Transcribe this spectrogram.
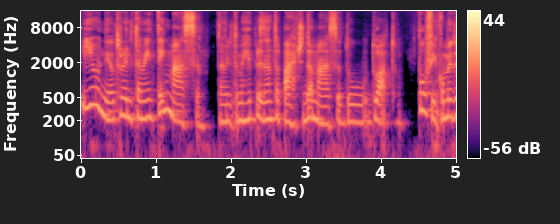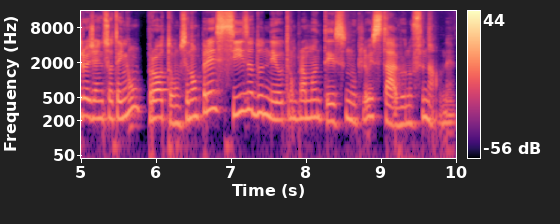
E o nêutron ele também tem massa, então ele também representa parte da massa do, do átomo. Por fim, como o hidrogênio só tem um próton, você não precisa do nêutron para manter esse núcleo estável no final, né?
